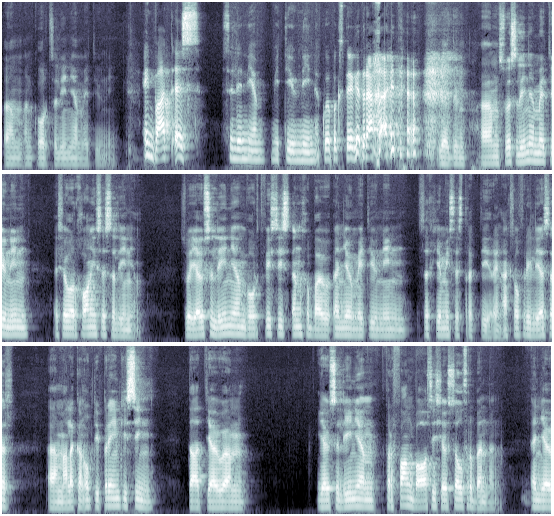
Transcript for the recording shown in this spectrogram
ehm um, in kort selenium metionien. En wat is selenium metionien? Ek hoop ek spreek dit reg uit. ja, doen. Ehm um, so selenium metionien is jou organiese selenium. So jou selenium word fisies ingebou in jou metionien se chemiese struktuur en ek sal vir die lesers ehm um, hulle kan op die prentjie sien dat jou ehm um, jou selenium vervang basies jou silverbinding in jou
